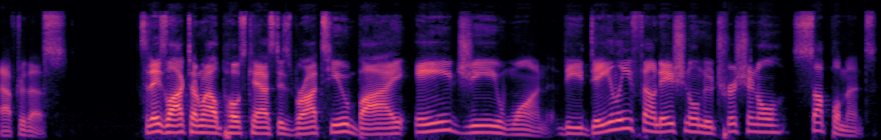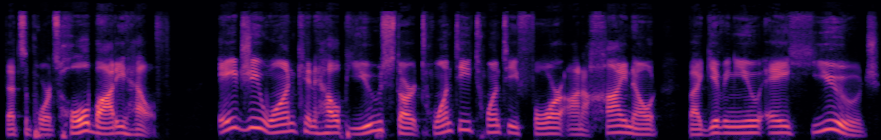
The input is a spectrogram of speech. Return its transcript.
after this. Today's Locked On Wild postcast is brought to you by AG1, the daily foundational nutritional supplement that supports whole body health. AG1 can help you start 2024 on a high note by giving you a huge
